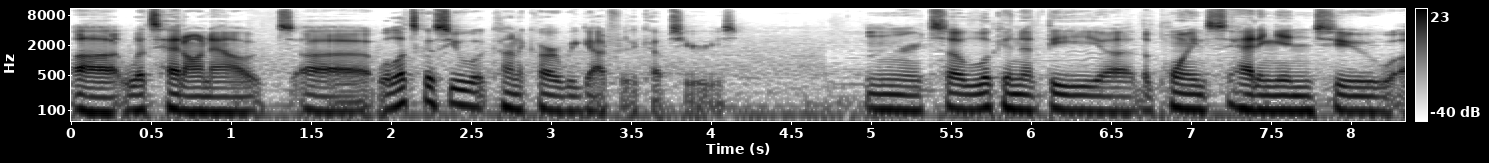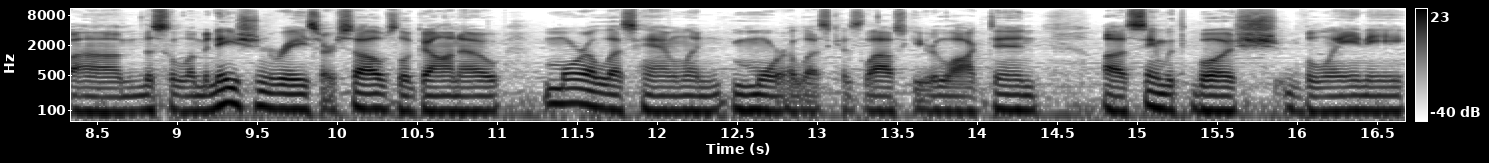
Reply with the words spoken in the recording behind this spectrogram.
uh, let's head on out. Uh, well, let's go see what kind of car we got for the Cup Series. All right, so looking at the uh, the points heading into um, this elimination race, ourselves, Logano, more or less Hamlin, more or less Keselowski are locked in. Uh, same with Busch, Blaney,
